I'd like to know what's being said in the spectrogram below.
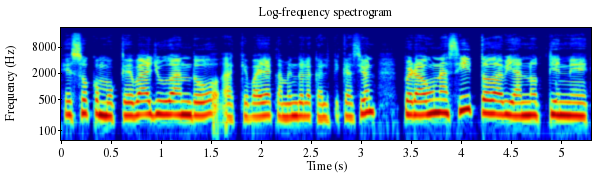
eso como que va ayudando a que vaya cambiando la calificación, pero aún así todavía no tiene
